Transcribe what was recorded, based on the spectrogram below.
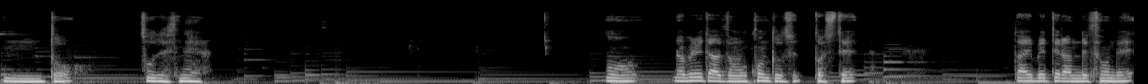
うんと、そうですね。もう、ラブレターズもコントとして大ベテランですので、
